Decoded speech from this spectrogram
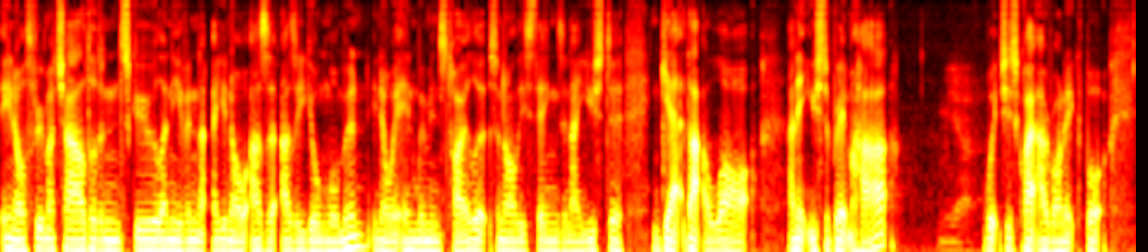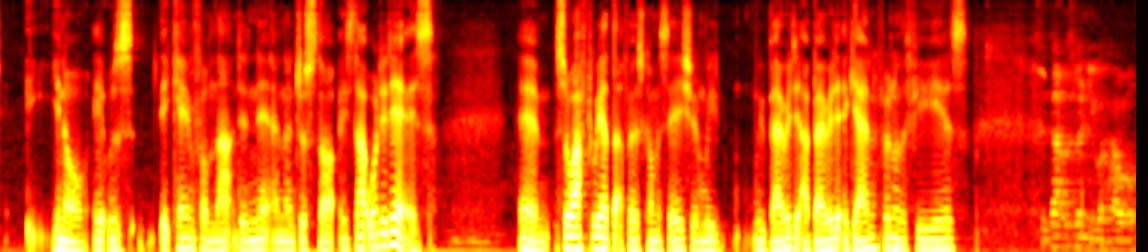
you know, through my childhood and in school, and even you know, as a as a young woman, you know, in women's toilets and all these things, and I used to get that a lot, and it used to break my heart, Yeah. which is quite ironic, but you know, it was it came from that, didn't it? And I just thought, is that what it is? Um, so after we had that first conversation, we we buried it. I buried it again for another few years. So that was when you were how old?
